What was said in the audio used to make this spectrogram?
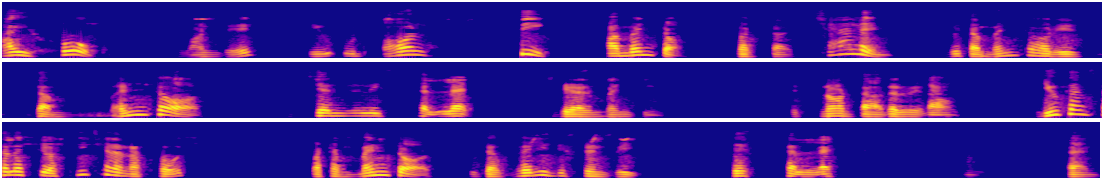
I hope one day you would all seek a mentor. But the challenge with a mentor is the mentor generally selects their mentees. It's not the other way around. You can select your teacher and a coach, but a mentor is a very different breed. They select you and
